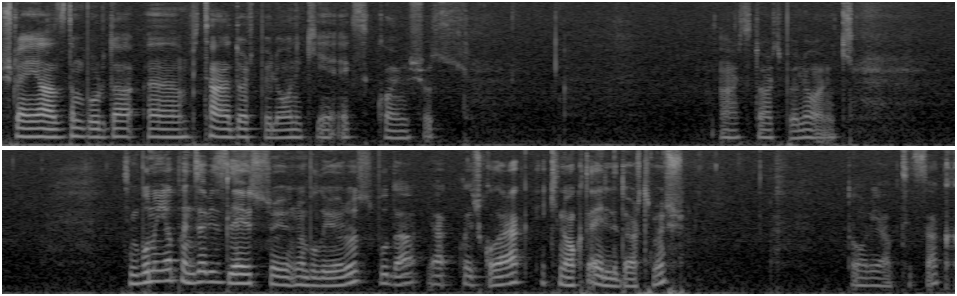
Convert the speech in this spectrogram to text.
Şuraya yazdım. Burada e, bir tane 4 bölü 12'yi eksik koymuşuz. Artı 4 bölü 12. Şimdi bunu yapınca biz L üssünü buluyoruz. Bu da yaklaşık olarak 2.54'müş. Doğru yaptıysak.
